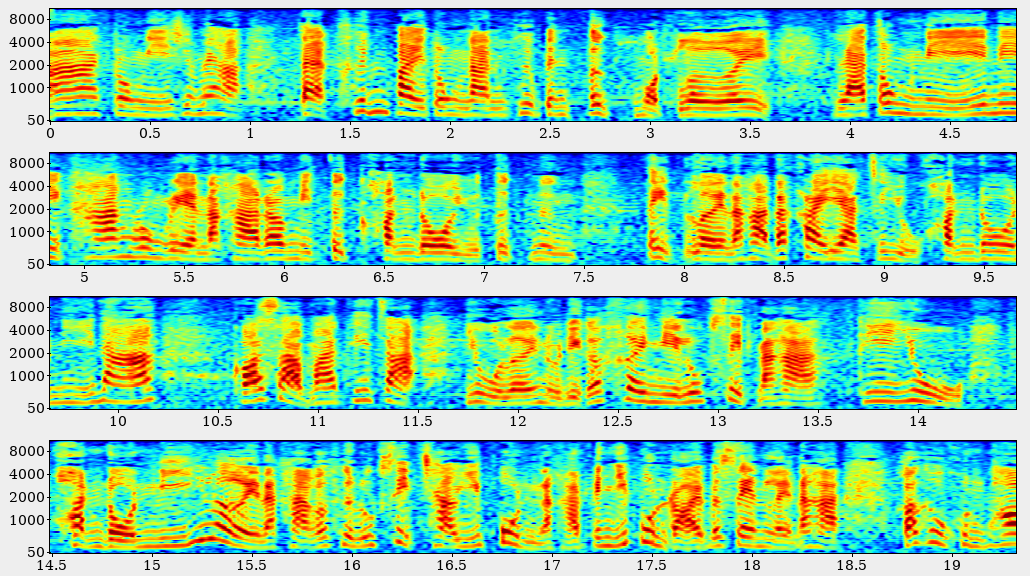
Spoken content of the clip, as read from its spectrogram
มากตรงนี้ใช่ไหมคะ แต่ขึ้นไปตรงนั้นคือเป็นตึกหมดเลย และตรงนี้นี่ข้างโรงเรียนนะคะ เรามีตึกคอนโดอยู่ตึกหนึ่งติดเลยนะคะ ถ้าใครอยากจะอยู่คอนโดนี้นะ ก็สามารถที่จะอยู่เลยหนูดีก็เคยมีลูกศิษย์นะคะ ที่อยู่คอนโดนี้เลยนะคะ ก็คือลูกศิษย์ชาวญี่ปุ่นนะคะ เป็นญี่ปุ่นร้อยเปอร์เซ็นต์เลยนะคะ ก็คือคุณพ่อ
